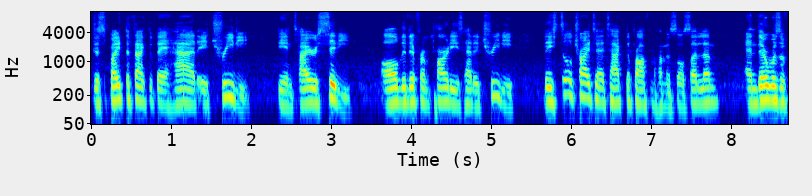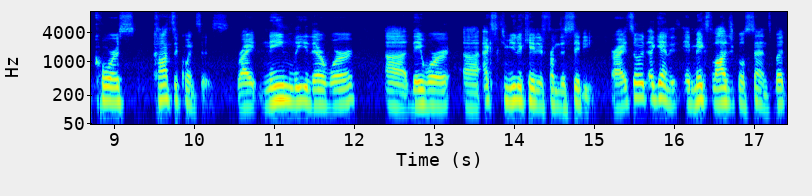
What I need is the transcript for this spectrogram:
despite the fact that they had a treaty, the entire city, all the different parties had a treaty, they still tried to attack the Prophet Muhammad and there was, of course, consequences, right? Namely, there were uh, they were uh, excommunicated from the city, right? So it, again, it, it makes logical sense. But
